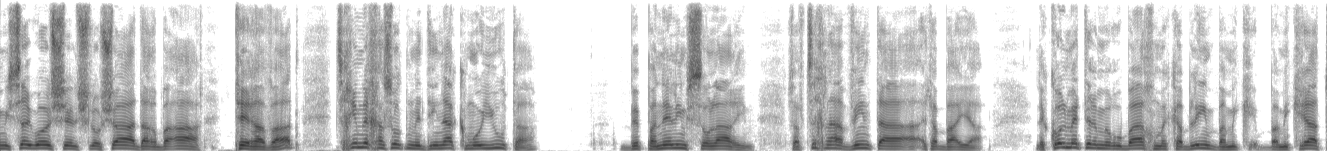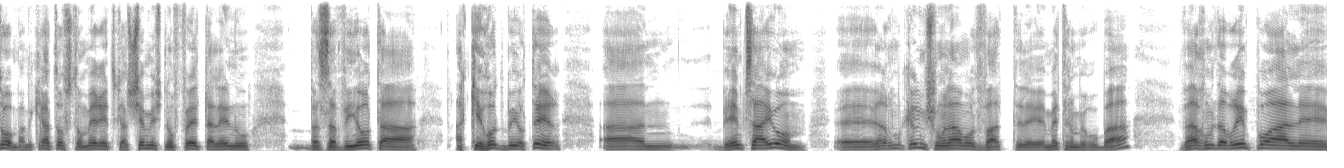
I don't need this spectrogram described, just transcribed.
מסדר גודל של שלושה עד ארבעה טראוואט, צריכים לכסות מדינה כמו יוטה בפאנלים סולאריים. עכשיו, צריך להבין את הבעיה. לכל מטר מרובע אנחנו מקבלים, במק... במקרה הטוב, במקרה הטוב זאת אומרת, כשהשמש נופלת עלינו בזוויות הכהות ביותר, באמצע היום, אה, אנחנו מקבלים 800 ואט למטר מרובע, ואנחנו מדברים פה על אה,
